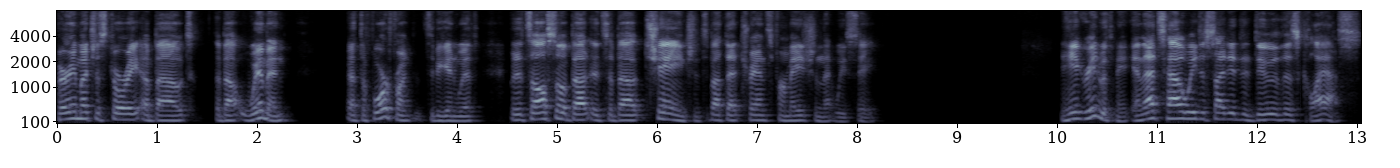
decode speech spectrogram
very much a story about about women at the forefront to begin with, but it's also about it's about change. It's about that transformation that we see. And he agreed with me, and that's how we decided to do this class.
